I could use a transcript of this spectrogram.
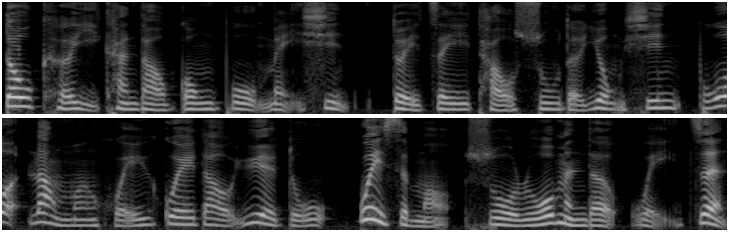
都可以看到公布美信对这一套书的用心。不过，让我们回归到阅读。为什么所罗门的伪证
